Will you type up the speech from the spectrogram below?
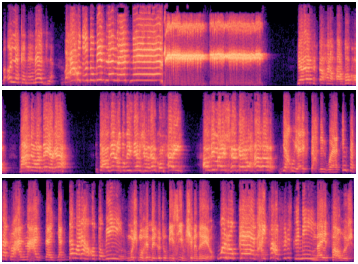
بقول لك أنا نازلة. وهاخد أتوبيس نمره اتنين. يا ريت تفتحوا أنا في عرضكم ميعاد الوردية جه. أنتوا عاوزين الأتوبيس يمشي من غير كمثري عاوزين مال الشركة يروح حاضر يا أخويا افتح للواد انت فاكره على المعاش زيك. ده وراه أتوبيس. مش مهم الأتوبيس يمشي من غيره. والركاب هيدفعوا الفلوس لمين؟ ما يدفعوش.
